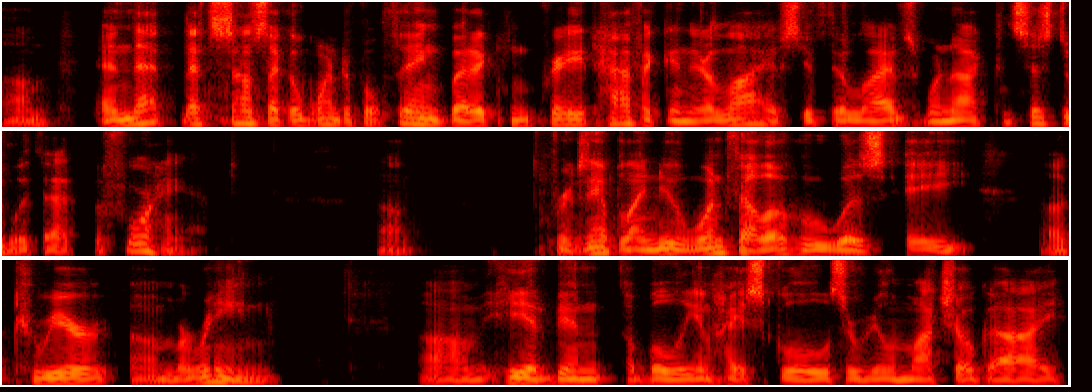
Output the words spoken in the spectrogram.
Um, and that, that sounds like a wonderful thing, but it can create havoc in their lives if their lives were not consistent with that beforehand. Um, for example, I knew one fellow who was a, a career uh, Marine. Um, he had been a bully in high school, was a real macho guy,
